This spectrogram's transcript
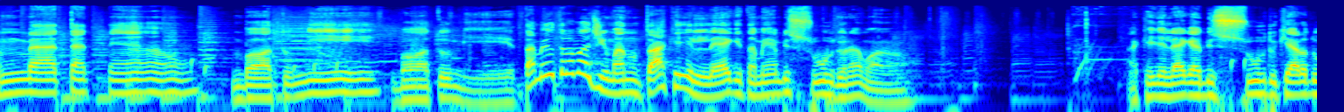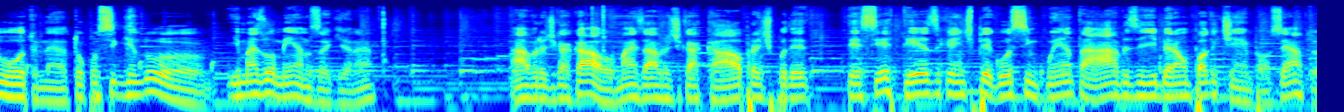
Batatão. Bota o mi. Bota o mi. Tá meio travadinho, mas não tá aquele lag também absurdo, né, mano? Aquele lag absurdo que era do outro, né? Eu tô conseguindo ir mais ou menos aqui, né? árvore de cacau, mais árvore de cacau, pra gente poder ter certeza que a gente pegou 50 árvores e liberar um Pog Champion, certo?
